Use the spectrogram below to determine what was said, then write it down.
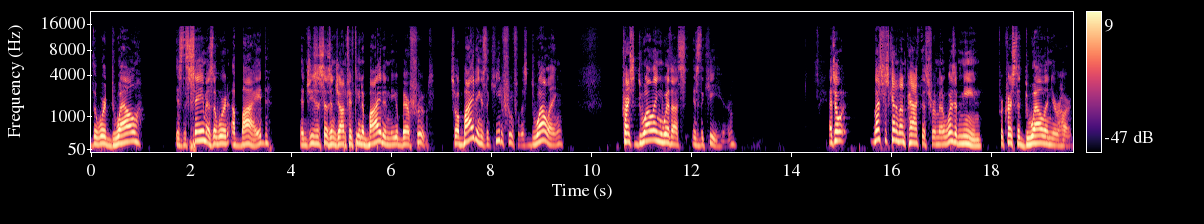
the word dwell is the same as the word abide. And Jesus says in John 15, Abide in me, you bear fruit. So abiding is the key to fruitfulness. Dwelling, Christ dwelling with us is the key here. And so let's just kind of unpack this for a minute. What does it mean for Christ to dwell in your heart?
